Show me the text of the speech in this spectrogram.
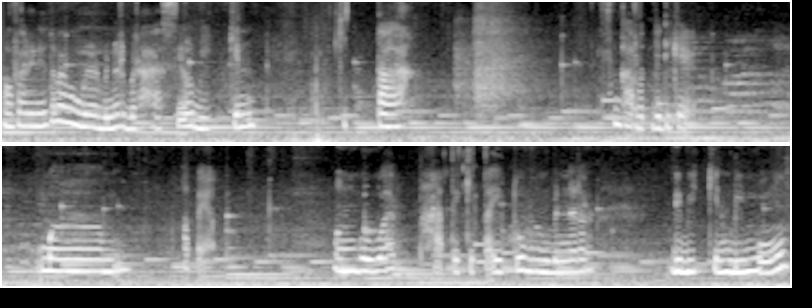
novel ini tuh memang benar-benar berhasil bikin kita sengkarut jadi kayak mem, apa ya membuat hati kita itu benar-benar dibikin bingung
